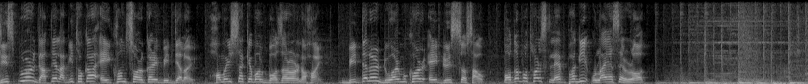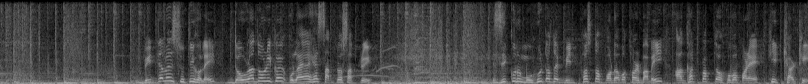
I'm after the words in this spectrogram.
দিছপুৰৰ গাতে লাগি থকা এইখন চৰকাৰী বিদ্যালয়। সমস্যা কেৱল বজাৰৰ নহয়। বিদ্যালয়ৰ দুৱাৰমুখৰ এই দৃশ্য চাওক। পদপথৰ স্লেব ভাগি ওলাই আছে ৰদ। বিদ্যালয় ছুটি হ'লেই দৌৰা দৌৰিকৈ ওলাই আহে ছাত্ৰ ছাত্ৰী যিকোনো মুহূৰ্ততে বিধ্বস্ত পদপথৰ বাবেই আঘাতপ্ৰাপ্ত হ'ব পাৰে শিক্ষাৰ্থী।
